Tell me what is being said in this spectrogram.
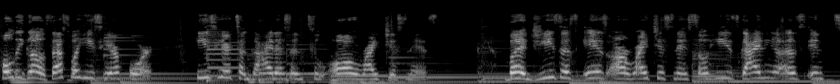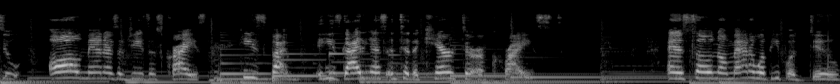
Holy Ghost, that's what He's here for. He's here to guide us into all righteousness. But Jesus is our righteousness, so He's guiding us into all manners of Jesus Christ. He's He's guiding us into the character of Christ. And so, no matter what people do,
